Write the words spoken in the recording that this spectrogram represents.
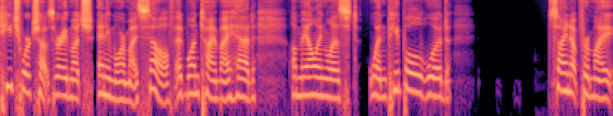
teach workshops very much anymore myself, at one time I had a mailing list when people would sign up for my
